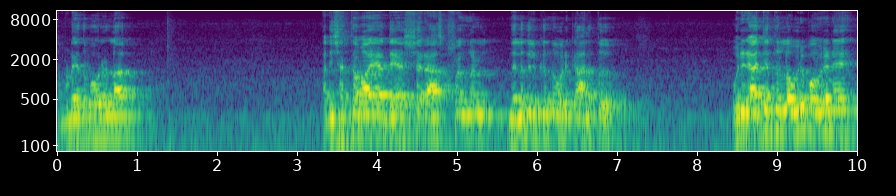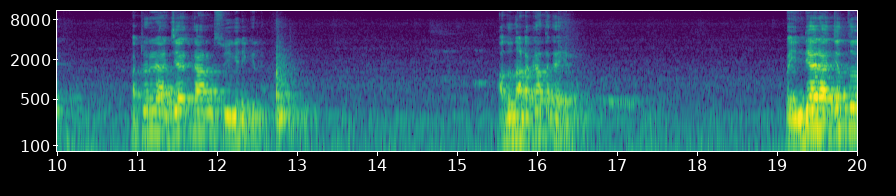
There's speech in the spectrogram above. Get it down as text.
നമ്മുടേതുപോലുള്ള അതിശക്തമായ ദേശരാഷ്ട്രങ്ങൾ നിലനിൽക്കുന്ന ഒരു കാലത്ത് ഒരു രാജ്യത്തുള്ള ഒരു പൗരനെ മറ്റൊരു രാജ്യക്കാരൻ സ്വീകരിക്കില്ല. അത് നടക്കാത്ത കാര്യമാണ് ഇപ്പം ഇന്ത്യ രാജ്യത്ത്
